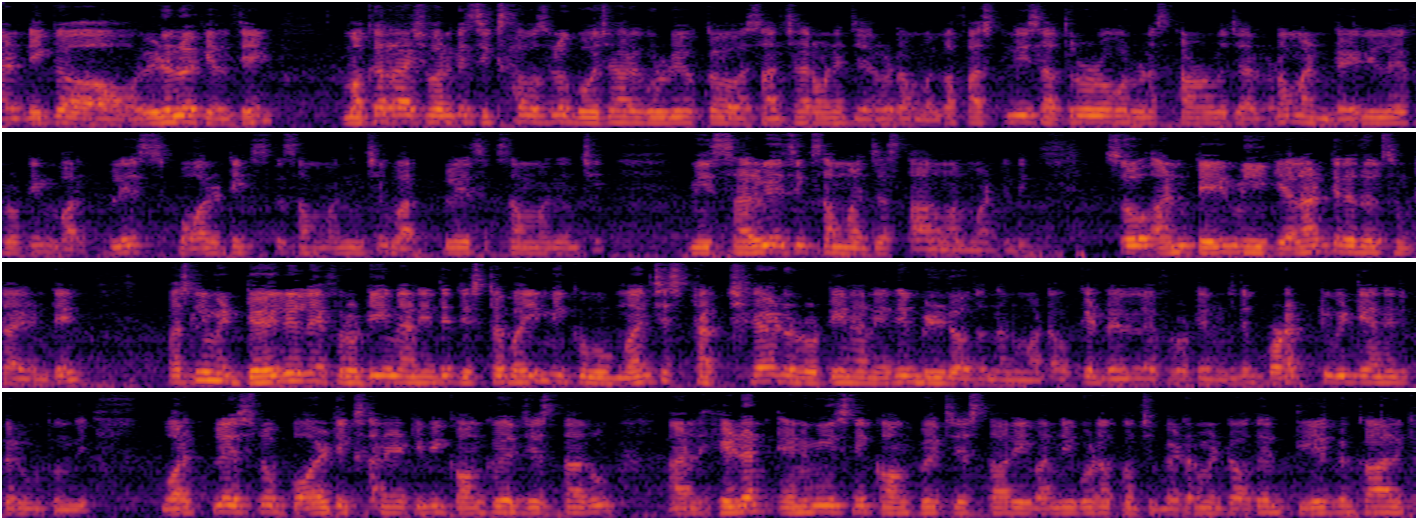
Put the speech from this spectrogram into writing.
అండ్ ఇక వీడియోలోకి వెళ్తే మకర రాశి వారికి సిక్స్త్ హౌస్లో గోచార గురుడు యొక్క సంచారం అనేది జరగడం వల్ల ఫస్ట్లీ శత్రువు రుణ స్థానంలో జరగడం and daily life routine work place పాలిటిక్స్కి సంబంధించి వర్క్ ప్లేస్కి సంబంధించి మీ సర్వీస్కి సంబంధించిన స్థానం అనమాట ఇది. సో అంటే మీకు ఎలాంటి రిజల్ట్స్ ఉంటాయంటే ఫస్ట్లీ మీ డైలీ లైఫ్ రొటీన్ అనేది డిస్టర్బ్ అయ్యి మీకు మంచి స్ట్రక్చర్డ్ రొటీన్ అనేది బిల్డ్ అవుతుంది అనమాట ఓకే డైలీ లైఫ్ రొటీన్ అనేది ప్రొడక్టివిటీ అనేది పెరుగుతుంది. వర్క్ ప్లేస్లో పాలిటిక్స్ అనేటివి కాంక్వేర్ చేస్తారు అండ్ హిడెన్ ఎనిమీస్ని కాంక్వేర్ చేస్తారు. ఇవన్నీ కూడా కొంచెం బెటర్మెంట్ అవుతాయి. దీర్ఘకాలిక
